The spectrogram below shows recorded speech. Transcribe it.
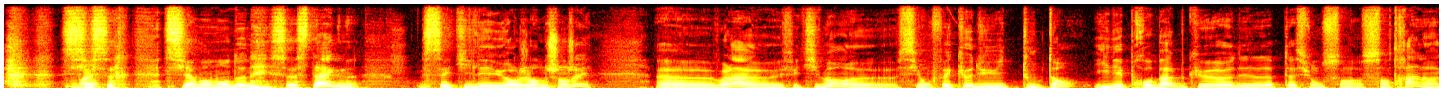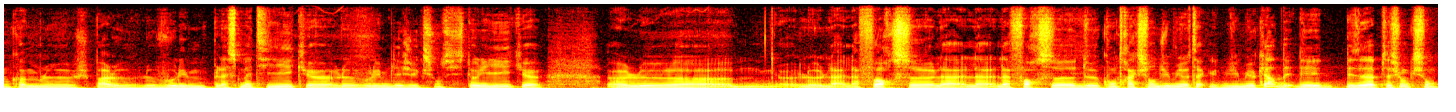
si, Ouais. ça- si à un moment donné ça stagne, c'est qu'il est urgent de changer. Euh, voilà, effectivement, si on fait que du 8 tout le temps, il est probable que des adaptations cen- centrales, hein, comme le, je sais pas, le, le volume plasmatique, le volume d'éjection systolique, euh, le- la, force, la, force de contraction du, du myocarde, des, des- adaptations qui sont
